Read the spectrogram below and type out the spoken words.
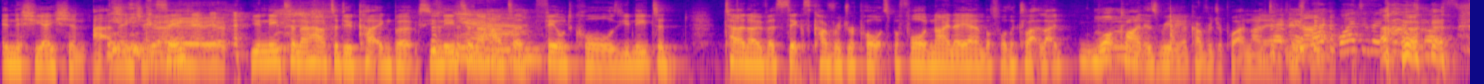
initiation at an agency. You need to know how to do cutting books. You need to know how to field calls. You need to turn over six coverage reports before 9 a.m. before the client. Like, what client is reading a coverage report at 9 a.m.? Please tell me. why, why do they do that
